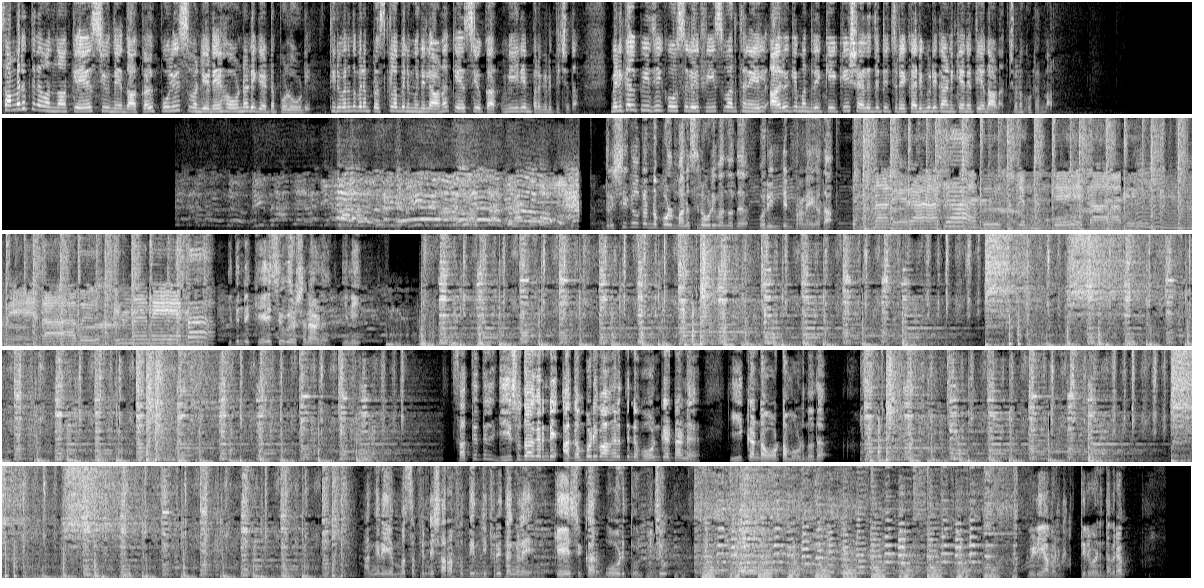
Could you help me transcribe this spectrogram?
സമരത്തിന് വന്ന K S U നേതാക്കൾ പോലീസ് വണ്ടിയുടെ ഹോണടി കേട്ടപ്പോൾ ഓടി. തിരുവനന്തപുരം പ്രസ് ക്ലബിന് മുന്നിലാണ് കെ എസ് യുക്കാർ വീര്യം പ്രകടിപ്പിച്ചത്. മെഡിക്കൽ പി ജി കോഴ്സിലെ ഫീസ് വർധനയിൽ ആരോഗ്യമന്ത്രി കെ കെ ശൈലജ ടീച്ചറെ കരിങ്കുടി കാണിക്കാനെത്തിയതാണ് ചുണക്കുട്ടന്മാർ. ദൃശ്യങ്ങൾ കണ്ടപ്പോൾ മനസ്സിലോടി വന്നത് ഒരു ഇന്ത്യൻ പ്രണയകഥ. രാജാവ് ഇതിന്റെ കേസ് വേർഷനാണ് ഇനി. സത്യത്തിൽ ജി സുധാകരന്റെ അകമ്പടി വാഹനത്തിന്റെ ഹോൺ കേട്ടാണ് ഈ കണ്ട ഓട്ടം ഓടുന്നത്. അങ്ങനെ എം എസ് എഫിന്റെ ഷറഫുദ്ദീൻ ജിഫ്രി തങ്ങളെ കെ എസ് യുക്കാർ ഓടിത്തോൽപ്പിച്ചു തിരുവനന്തപുരം.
